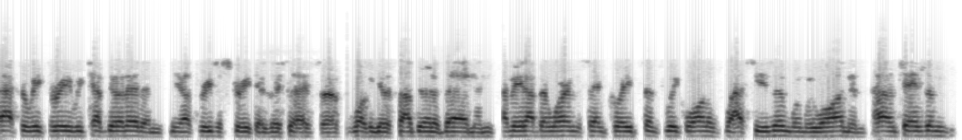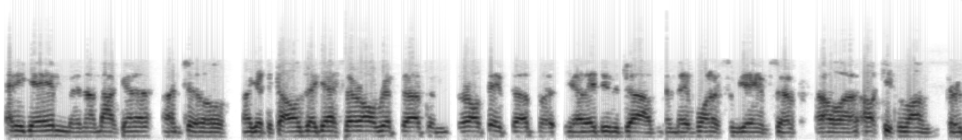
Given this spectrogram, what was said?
after week three, we kept doing it, and you know, three's a streak, as they say. So wasn't going to stop doing it then. And I mean, I've been wearing the same cleats since week one of last season when we won, and I haven't changed them any game, and I'm not gonna until I get to college. I guess they're all ripped up and they're all taped up, but you know they do the job and they've won us some games, so I'll uh, I'll keep them on for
